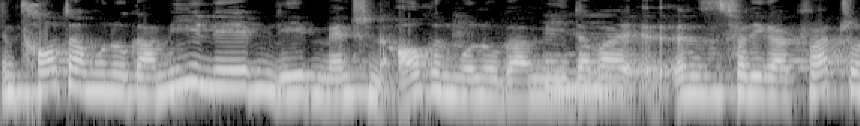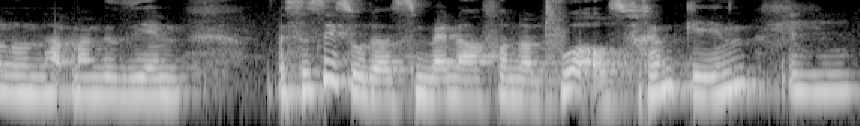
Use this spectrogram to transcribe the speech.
in trauter Monogamie leben, leben Menschen auch in Monogamie. Mhm. Dabei äh, ist es völliger Quatsch und nun hat man gesehen, es ist nicht so, dass Männer von Natur aus fremdgehen, mhm.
